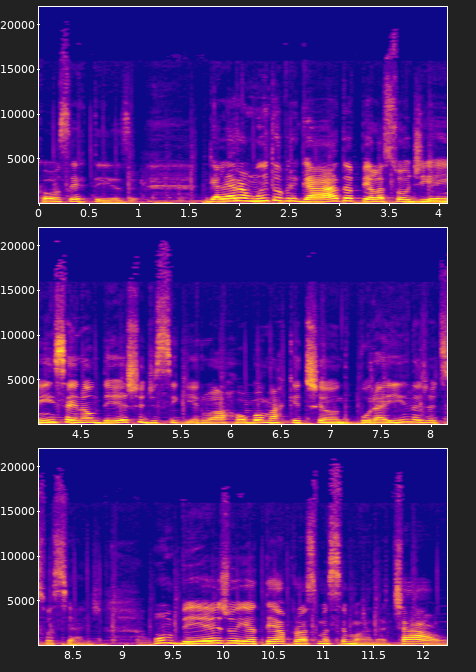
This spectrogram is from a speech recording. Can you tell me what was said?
Com certeza. Galera, muito obrigada pela sua audiência e não deixe de seguir o arroba por aí nas redes sociais. Um beijo e até a próxima semana. Tchau!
